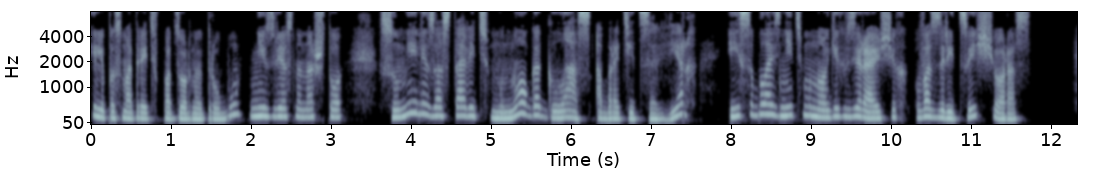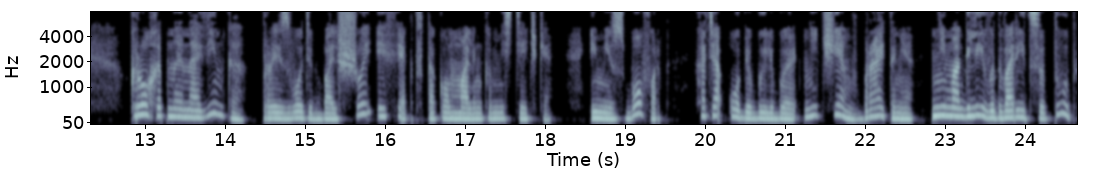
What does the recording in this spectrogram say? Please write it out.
или посмотреть в подзорную трубу, неизвестно на что, сумели заставить много глаз обратиться вверх и соблазнить многих взирающих воззриться еще раз. Крохотная новинка производит большой эффект в таком маленьком местечке. И мисс Боффорд, хотя обе были бы ничем в Брайтоне, не могли выдвориться тут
